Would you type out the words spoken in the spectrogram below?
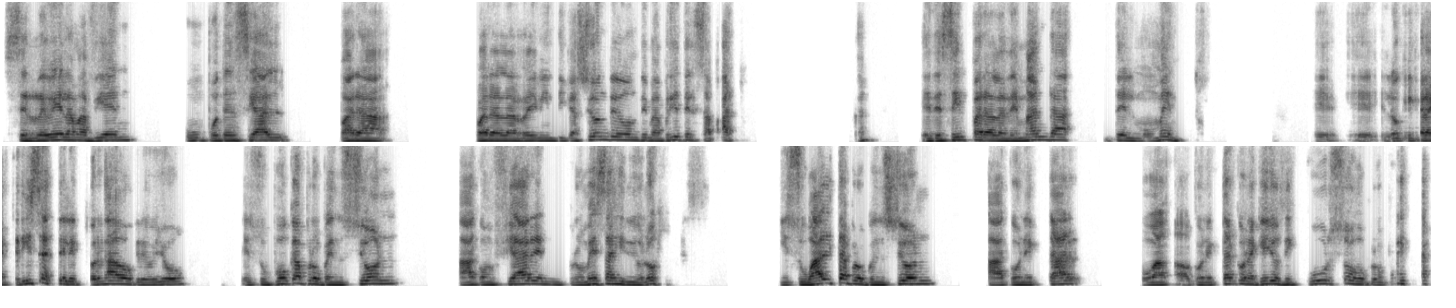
se revela más bien un potencial para, para la reivindicación de donde me apriete el zapato es decir, para la demanda del momento. Eh, eh, lo que caracteriza a este electorado, creo yo, es su poca propensión a confiar en promesas ideológicas y su alta propensión a conectar o a, conectar con aquellos discursos o propuestas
